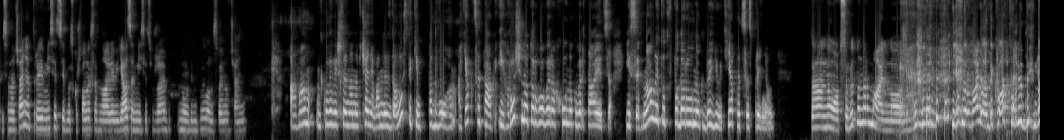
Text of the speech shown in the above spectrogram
після навчання, три місяці безкоштовних сигналів. Я за місяць вже ну, відбила на своє навчання. А вам, коли ви йшли на навчання, вам не здалось таким подвогом? А як це так? І гроші на торговий рахунок вертаються, і сигнали тут в подарунок дають. Як ви це сприйняли? Та ну абсолютно нормально. Я нормальна, адекватна людина.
